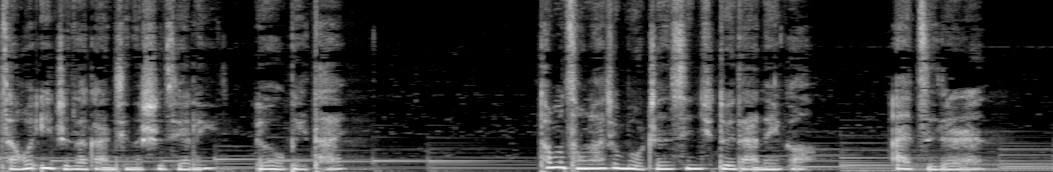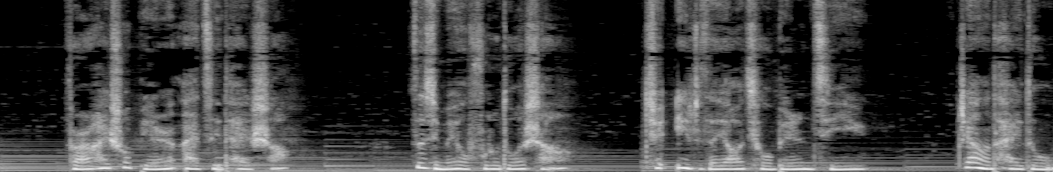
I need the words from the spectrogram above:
才会一直在感情的世界里留有备胎。他们从来就没有真心去对待那个爱自己的人，反而还说别人爱自己太少，自己没有付出多少，却一直在要求别人给予。这样的态度。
